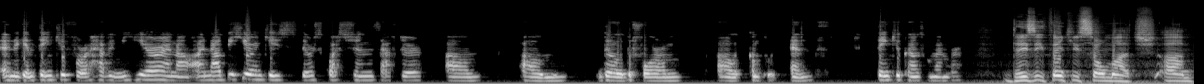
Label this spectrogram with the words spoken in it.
and again, thank you for having me here. And I'll, and I'll be here in case there's questions after um, um, the, the forum uh, complete ends. Thank you, Council Member. Daisy, thank you so much. Um,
